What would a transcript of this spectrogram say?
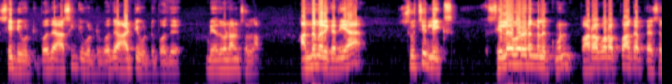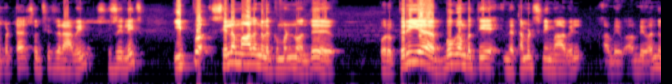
சீட்டி விட்டு போகுது அசைக்கி விட்டு போகுது ஆட்டி விட்டு போகுது இப்படி எது வேணாலும் சொல்லலாம். அந்த மாதிரி கதையாக சுச்சி லீக்ஸ் சில வருடங்களுக்கு முன் பரபரப்பாக பேசப்பட்ட சுசித்ராவின் சுசி லீக்ஸ் இப்போ சில மாதங்களுக்கு முன் வந்து ஒரு பெரிய பூகம்பத்தையே இந்த தமிழ் சினிமாவில் அப்படி அப்படி வந்து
